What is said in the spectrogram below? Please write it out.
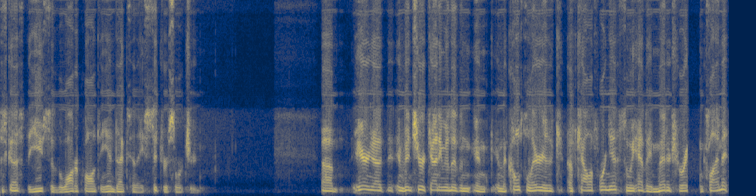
discuss the use of the water quality index in a citrus orchard. Um, here in, uh, in Ventura County, we live in, in, in the coastal area of, of California, so we have a Mediterranean climate.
